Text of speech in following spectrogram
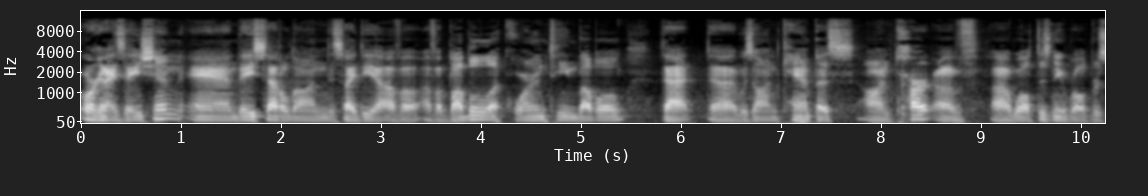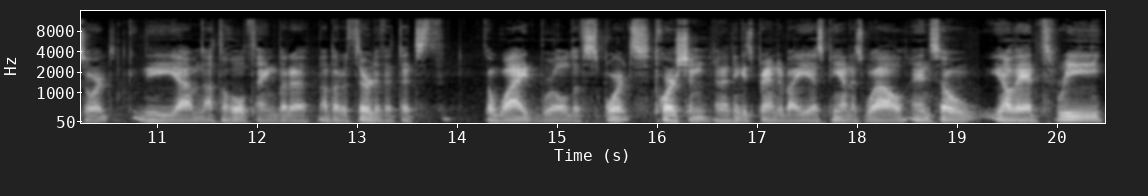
organization and they settled on this idea of a of a bubble a quarantine bubble that uh, was on campus on part of uh, Walt Disney World Resort, the um, not the whole thing, but a, about a third of it that's the wide world of sports portion. And I think it's branded by ESPN as well. And so, you know, they had three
